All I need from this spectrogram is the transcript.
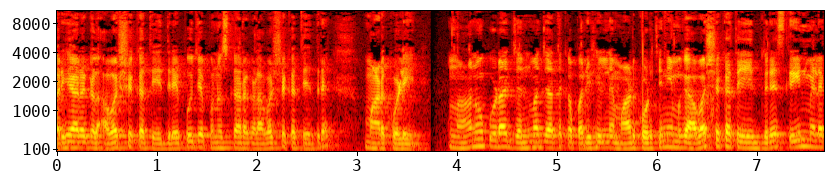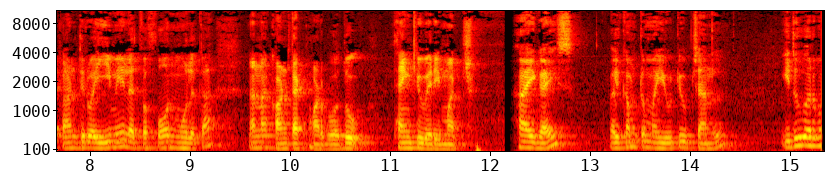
ಪರಿಹಾರಗಳ ಅವಶ್ಯಕತೆ ಇದ್ರೆ, ಪೂಜೆ ಪುನಸ್ಕಾರಗಳ ಅವಶ್ಯಕತೆ ಇದ್ರೆ ಮಾಡ್ಕೊಳ್ಳಿ. ನಾನು ಕೂಡ ಜನ್ಮ ಜಾತಕ ಪರಿಶೀಲನೆ ಮಾಡ್ಕೊಡ್ತೀನಿ. ನಿಮಗೆ ಅವಶ್ಯಕತೆ ಇದ್ದರೆ ಸ್ಕ್ರೀನ್ ಮೇಲೆ ಕಾಣ್ತಿರುವ ಇಮೇಲ್ ಅಥವಾ ಫೋನ್ ಮೂಲಕ ನನ್ನ ಕಾಂಟ್ಯಾಕ್ಟ್ ಮಾಡ್ಬೋದು. Thank you very much hi guys welcome to my YouTube channel ಇದುವರೆಗೂ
